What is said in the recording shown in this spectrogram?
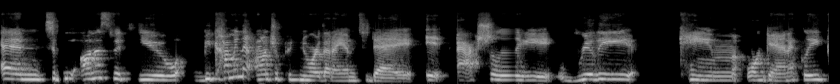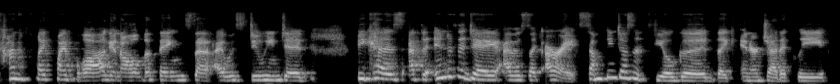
And to be honest with you, becoming the entrepreneur that I am today, it actually really came organically, kind of like my blog and all the things that I was doing did. Because at the end of the day, I was like, all right, something doesn't feel good, like energetically.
